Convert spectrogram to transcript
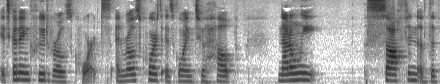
It's going to include rose quartz, and rose quartz is going to help not only soften the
